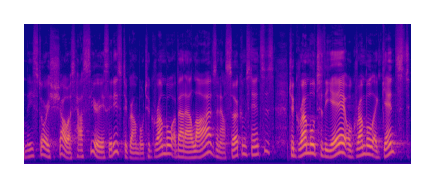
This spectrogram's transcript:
And these stories show us how serious it is to grumble, to grumble about our lives and our circumstances, to grumble to the air or grumble against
